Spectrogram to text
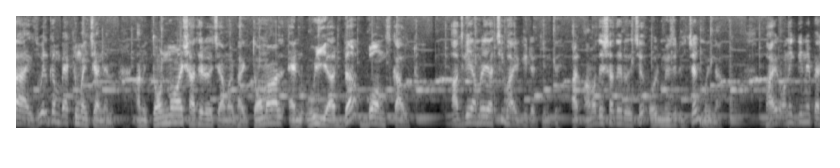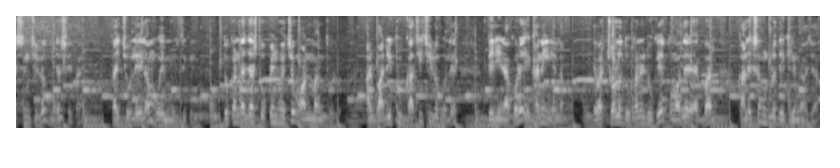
guys welcome back to my channel আমি তন্ময়, সাথে রয়েছে আমার ভাই Tamal and we are the Bong scout আজকে আমরা যাচ্ছি ভাইয়ের গিটার কিনতে, আর আমাদের সাথে রয়েছে ওর মিউজিক টিচার মইনা ভাইয়ের অনেক দিনের প্যাশন ছিল গিটার শেখার, তাই চলে এলাম ওই মিউজিকে দোকানটা জাস্ট ওপেন হয়েছে ওয়ান মান্থ হলো, আর বাড়ির খুব কাছেই ছিল বলে দেরি না করে এখানেই এলাম। এবার চলো দোকানে ঢুকে তোমাদের একবার কালেকশনগুলো দেখিয়ে নেওয়া যাক।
